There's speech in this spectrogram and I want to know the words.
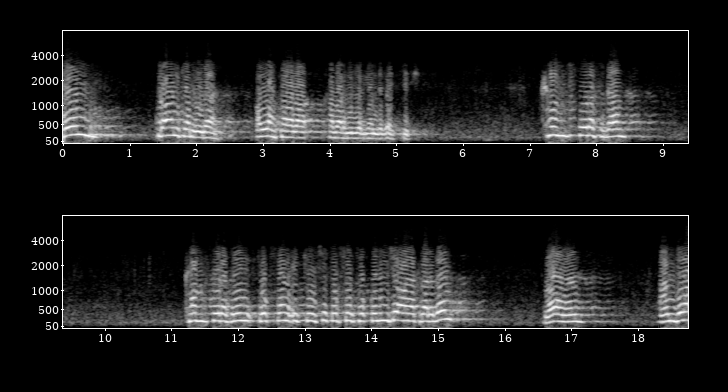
Bu qur'oni karimda alloh taolo xabarini bergan deb aytdik kahf surasida kahf surasining to'qson ikkinchi to'qson to'qqizinchi oyatlarida va yana ambiyo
